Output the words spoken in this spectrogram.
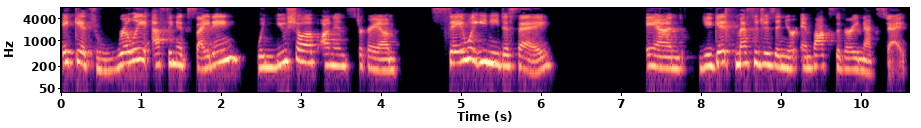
it gets really effing exciting when you show up on Instagram say what you need to say, and you get messages in your inbox the very next day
